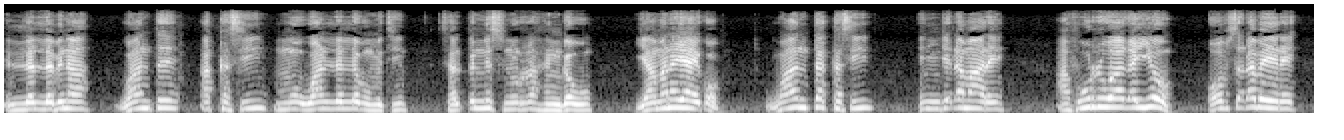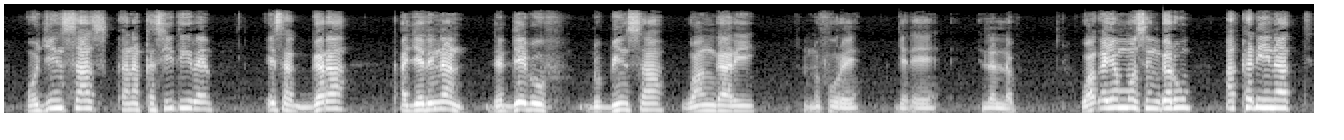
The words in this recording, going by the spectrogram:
hin lallabinaa wanta akkasii immoo waan lallabu miti. Salphinnis nurra hin ga'u. Yaa mana yaaqoob wanta akkasii hin jedhamaare hafuurri waaqayyoo obsa dhabeere hojiinsaas kan akkasiitiire isa gara qajeelinaan deddeebi'uuf dubbiinsaa waan gaarii hin dhufuure jedhee lallabu. Waaqayyo immoo isin garuu akka diinaatti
